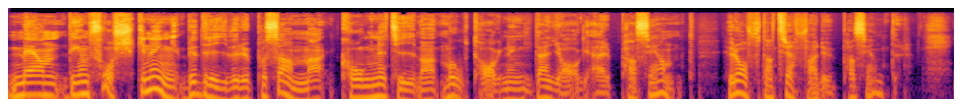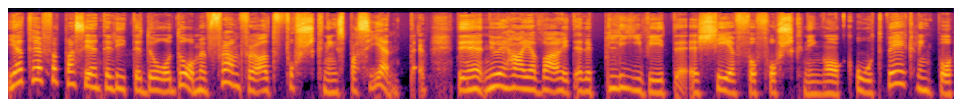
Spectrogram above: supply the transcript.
Men din forskning bedriver du på samma kognitiva mottagning där jag är patient. Hur ofta träffar du patienter? Jag träffar patienter lite då och då, men framförallt forskningspatienter. Det, nu har jag varit eller blivit eh, chef för forskning och utveckling på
